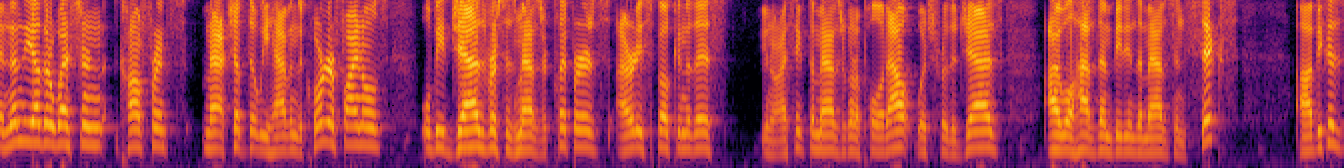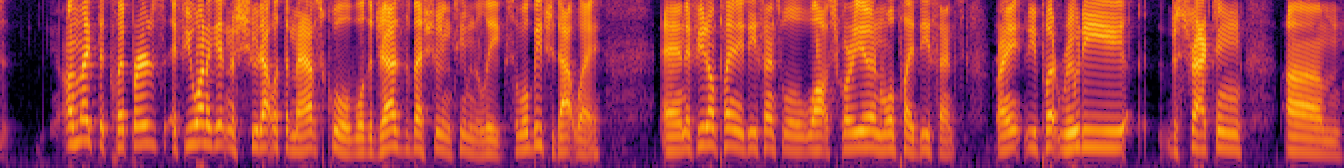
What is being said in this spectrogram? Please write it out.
And then the other Western Conference matchup that we have in the quarterfinals will be Jazz versus Mavs or Clippers. I already spoke into this. You know, I think the Mavs are going to pull it out, which for the Jazz, I will have them beating the Mavs in six. Uh, because unlike the Clippers, if you want to get in a shootout with the Mavs, cool. Well, the Jazz is the best shooting team in the league, so we'll beat you that way. And if you don't play any defense, we'll, we'll outscore you and we'll play defense, right? You put Rudy distracting um,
